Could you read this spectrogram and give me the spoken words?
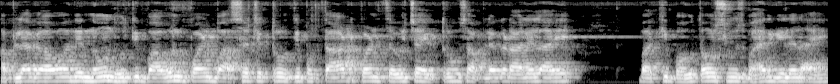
आपल्या गावामध्ये नोंद होती बावन्न पॉईंट बासष्ट हेक्टर होती फक्त आठ पॉईंट चव्वेचाळीस हेक्टर ऊस आपल्याकडे आलेला आहे. बाकी बहुतांश ऊस बाहेर गेलेला आहे.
